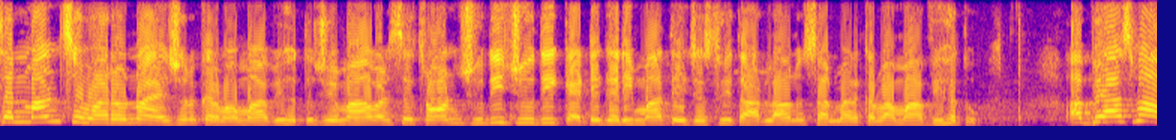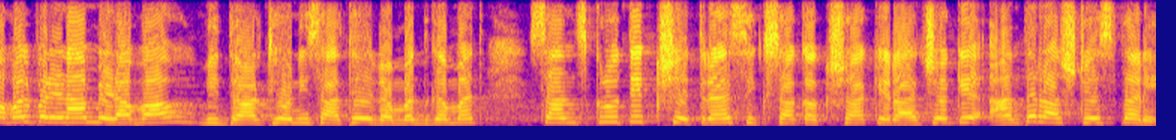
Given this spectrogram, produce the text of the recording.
સન્માન સમારોહનું આયોજન કરવામાં આવ્યું હતું, જેમાં આ વર્ષે ત્રણ જુદી જુદી કેટેગરીમાં તેજસ્વી તારલાઓનું સન્માન કરવામાં આવ્યું હતું. અભ્યાસમાં અવલ પરિણામ મેળવવા વિદ્યાર્થીઓની સાથે રમતગમત, સાંસ્કૃતિક ક્ષેત્ર, શિક્ષા કક્ષા કે રાજ્ય કે આંતરરાષ્ટ્રીય સ્તરે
